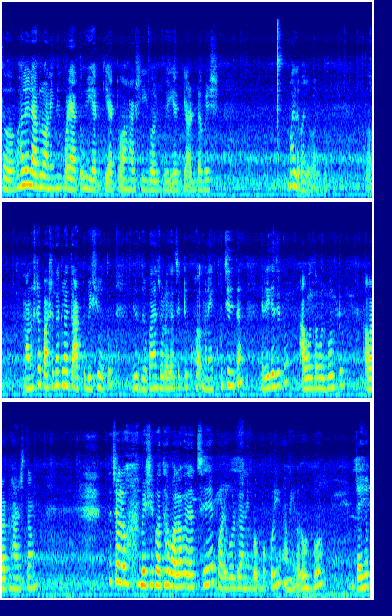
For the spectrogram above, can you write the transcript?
তো ভালোই লাগল, অনেকদিন পরে এত ইয়ার্কি, এত হাসি গল্প, ইয়ার্কি, আড্ডা বেশ ভালো ভালো গল্প তো মানুষটা পাশে থাকলে হয়তো আরটু বেশি হতো। যেহেতু দোকানে চলে গেছে, একটু মানে খুঁচিয়ে দিতাম, রেগে যেত আবল তাবল বলতো, আবার একটু হাসতাম। তো চলো, বেশি কথা বলা হয়ে যাচ্ছে। পরে বলবে অনেক বক করি, আমি এবার উঠবো। যাই হোক,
